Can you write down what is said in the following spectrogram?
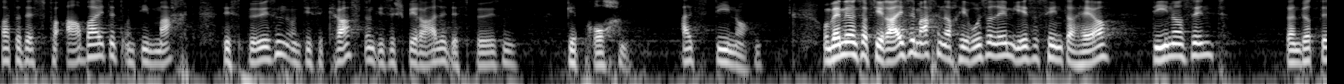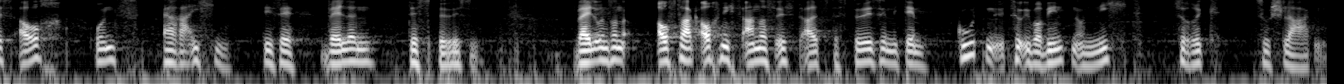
hat er das verarbeitet und die Macht des Bösen und diese Kraft und diese Spirale des Bösen gebrochen als Diener. Und wenn wir uns auf die Reise machen nach Jerusalem, Jesus hinterher, Diener sind, dann wird es auch uns erreichen, diese Wellen des Bösen. Weil unser Auftrag auch nichts anderes ist, als das Böse mit dem Guten zu überwinden und nicht zurückzuschlagen.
